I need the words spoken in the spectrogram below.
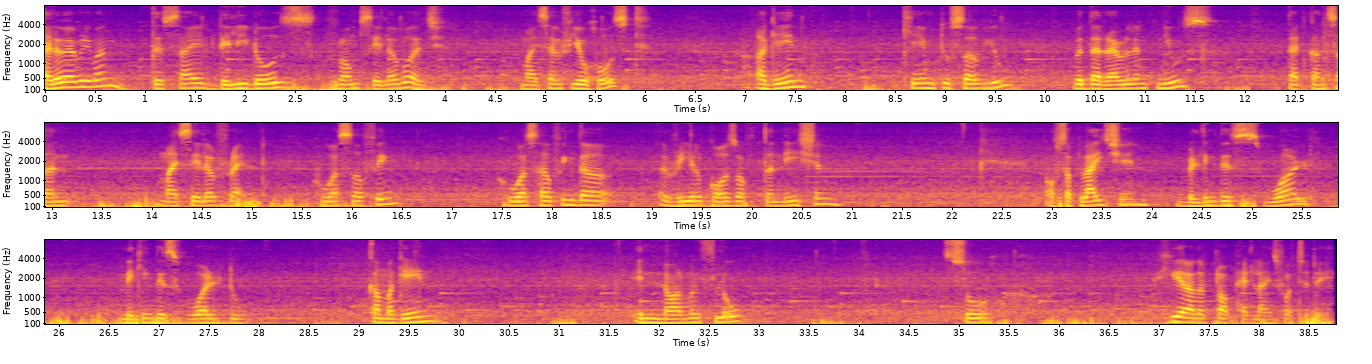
Hello everyone, this side Daily Dose from Sailor Verge. Myself, your host, again came to serve you with the relevant news that concern my sailor friend who was surfing, who was surfing the real cause of the nation, of supply chain, building this world, making this world to come again in normal flow. So, here are the top headlines for today.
